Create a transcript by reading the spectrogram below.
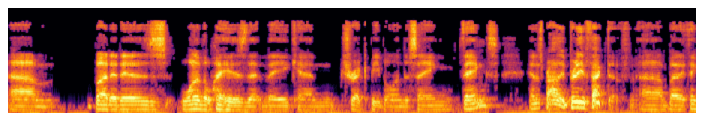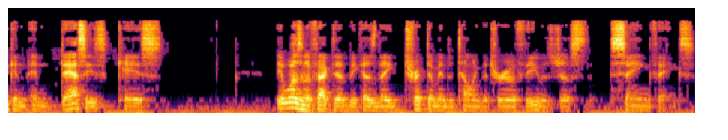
that. Um, but it is one of the ways that they can trick people into saying things, and it's probably pretty effective. Uh, but I think in, in Dassey's case, it wasn't effective because they tricked him into telling the truth. He was just saying things.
